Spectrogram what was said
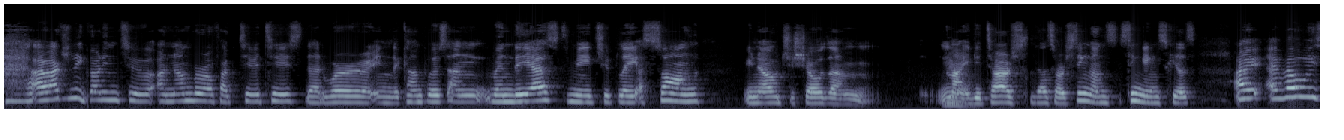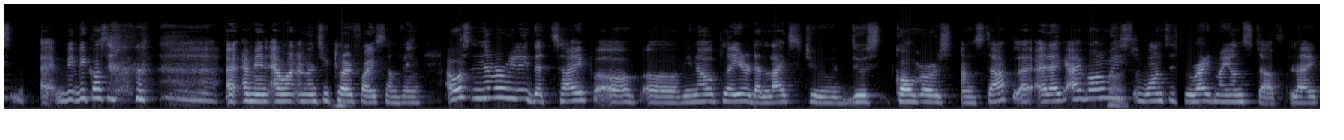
I've actually got into a number of activities that were in the campus, and when they asked me to play a song, you know, to show them yeah. my guitar skills or singing singing skills, I I've always uh, because I, I, mean I want I want to clarify something. I was never really the type of, of you know player that likes to do covers and stuff. Like I like I've always nice. wanted to write my own stuff. Like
